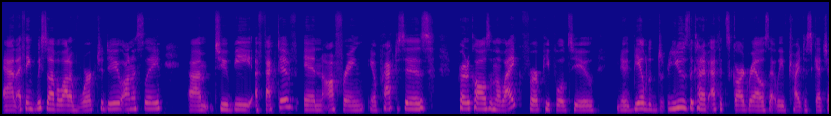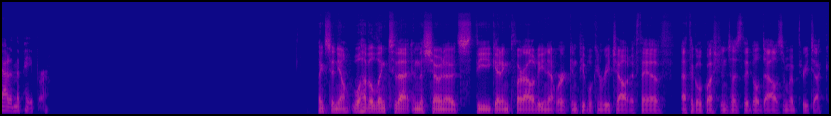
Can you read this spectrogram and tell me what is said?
And I think we still have a lot of work to do, honestly, um, to be effective in offering you know practices, protocols, and the like for people to you know be able to use the kind of ethics guardrails that we've tried to sketch out in the paper. Thanks, Danielle. We'll have a link to that in the show notes, the Getting Plurality Network, and people can reach out if they have ethical questions as they build DAOs and Web3 tech.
